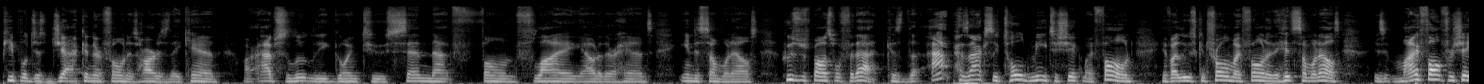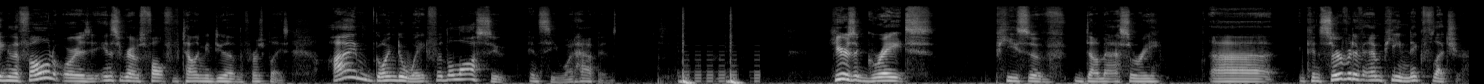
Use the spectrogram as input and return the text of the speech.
people just jacking their phone as hard as they can are absolutely going to send that phone flying out of their hands into someone else. Who's responsible for that? Because the app has actually told me to shake my phone if I lose control of my phone and it hits someone else. Is it my fault for shaking the phone or is it Instagram's fault for telling me to do that in the first place? I'm going to wait for the lawsuit and see what happens. Here's a great piece of dumbassery. Uh, conservative MP Nick Fletcher,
